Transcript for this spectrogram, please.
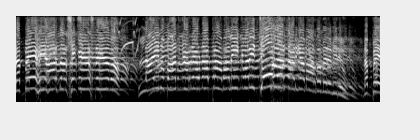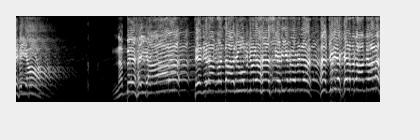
90000 ਦਰਸ਼ਕ ਇਸ ਟਾਈਮ ਲਾਈਵ ਬਾਤ ਕਰ ਰਹੇ ਉਹਨਾਂ ਭਰਾਵਾਂ ਲਈ। ਇੱਕ ਵਾਰੀ ਜ਼ੋਰਦਾਰ ਤਾੜੀਆਂ ਮਾਰ ਦਿਓ ਮੇਰੇ ਵੀਰੋ। 90000 90000 ਤੇ ਜਿਹੜਾ ਵੱਡਾ ਹਜੂਮ ਜੁੜਿਆ ਹੈ ਸਟੇਡੀਅਮ ਦੇ ਵਿੱਚ ਹੈ ਜੁੜਿਆ ਖੇਡ ਮੈਦਾਨ ਦੇ ਨਾਲ।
